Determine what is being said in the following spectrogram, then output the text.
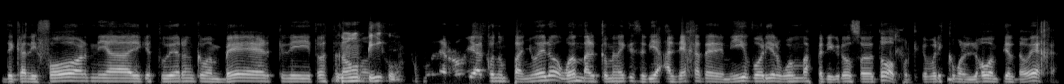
de California y que estudiaron como en Berkeley y todo esto. No, pico. Como una rubia con un pañuelo, bueno, Malcolm X sería, aléjate de mí, Boris el hueón más peligroso de todos, porque Boris como el lobo en piel de oveja.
